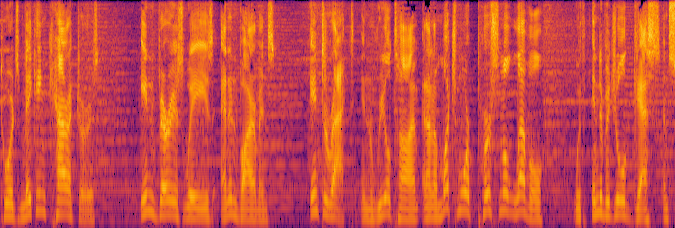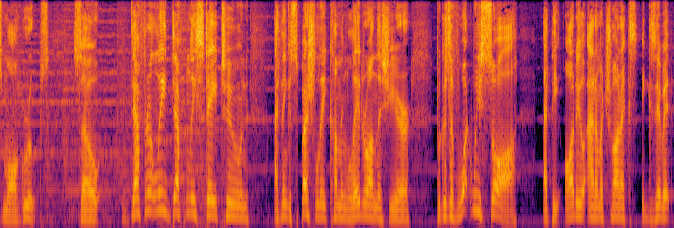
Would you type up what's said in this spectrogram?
towards making characters in various ways and environments interact in real time and on a much more personal level with individual guests and small groups. So definitely, definitely stay tuned. I think, especially coming later on this year, because of what we saw at the audio animatronics exhibit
